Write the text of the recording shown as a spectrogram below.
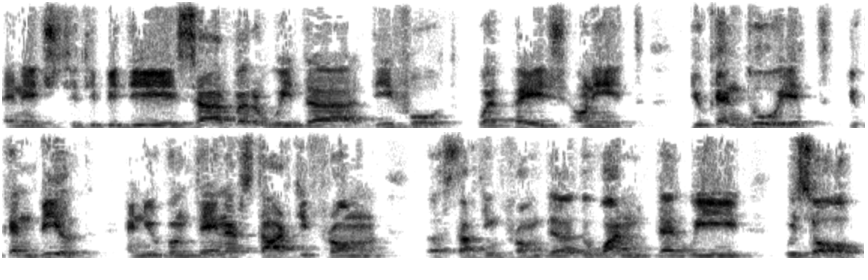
an HTTPD server with a default web page on it. You can do it. You can build a new container starting from uh, starting from the, the one that we we saw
